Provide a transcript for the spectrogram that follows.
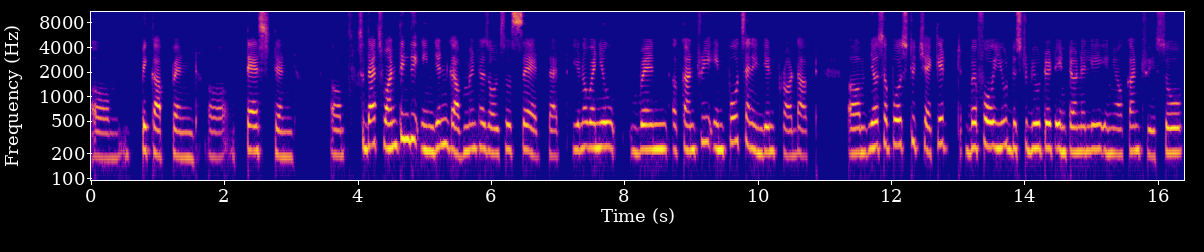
um, pick up and uh, test and uh, so that's one thing the indian government has also said that you know when you when a country imports an indian product um, you're supposed to check it before you distribute it internally in your country. So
